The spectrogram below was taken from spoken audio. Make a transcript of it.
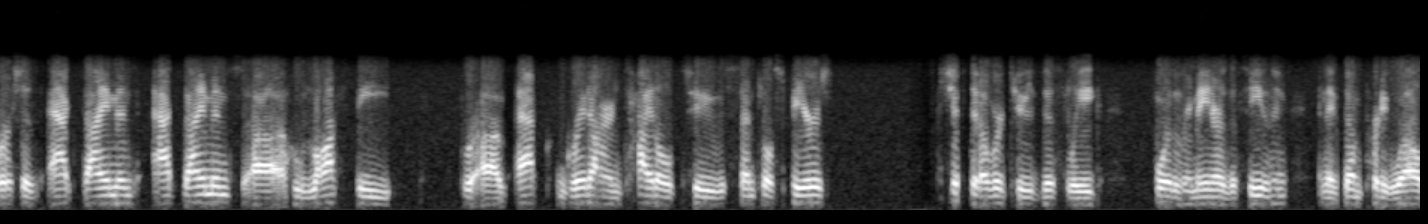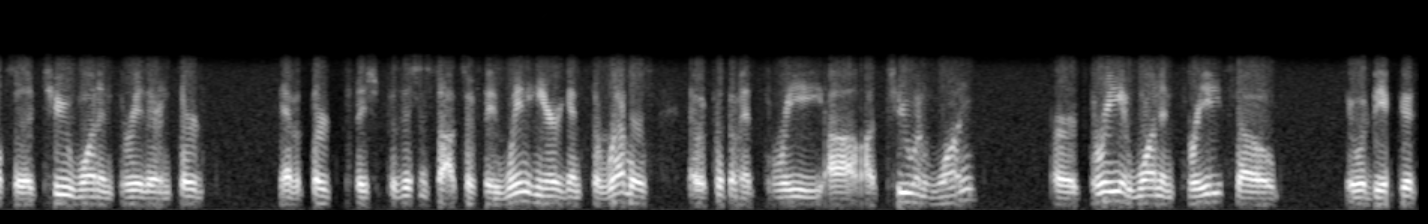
versus Act Diamonds. Act Diamonds, uh, who lost the uh, Act Gridiron title to Central Spears, shifted over to this league for the remainder of the season, and they've done pretty well. So they're two, one, and three. They're in third. They have a third position spot. So if they win here against the Rebels, that would put them at three, uh, two and one, or three and one and three. So it would be a good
